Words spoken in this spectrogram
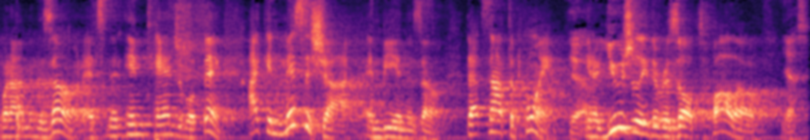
when I'm in the zone. It's an intangible thing. I can miss a shot and be in the zone. That's not the point. Yeah. You know, usually the results follow. Yes.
